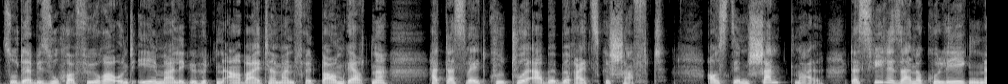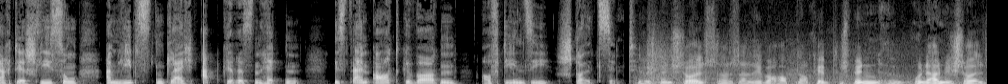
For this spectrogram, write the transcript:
so der Besucherführer und ehemalige Hüttenarbeiter Manfred Baumgärtner, hat das Weltkulturerbe bereits geschafft. Aus dem Schandmal, das viele seiner Kollegen nach der Schließung am liebsten gleich abgerissen hätten, ist ein Ort geworden, auf den sie stolz sind. Ja, ich bin stolz, dass es das überhaupt noch gibt. Ich bin äh, unheimlich stolz.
